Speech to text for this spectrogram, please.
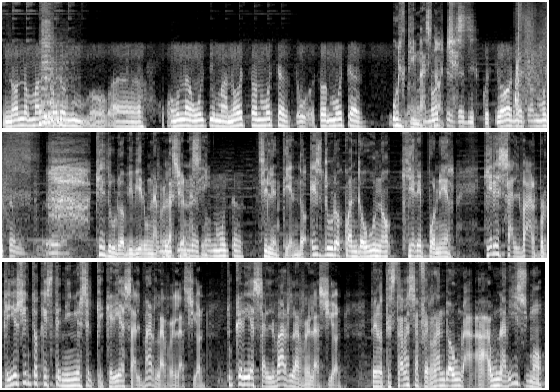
no nomás fueron uh, una última noche, son muchas, son muchas últimas noches, de discusiones, son muchas. Eh, Qué duro vivir una relación así. Son muchas. Sí, le entiendo. Es duro cuando uno quiere poner, quiere salvar, porque yo siento que este niño es el que quería salvar la relación. Tú querías salvar la relación, pero te estabas aferrando a un, a un abismo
